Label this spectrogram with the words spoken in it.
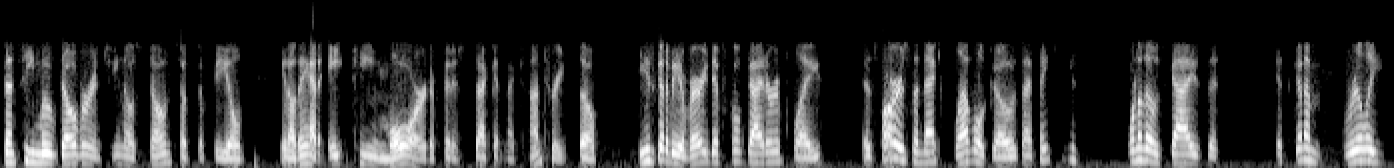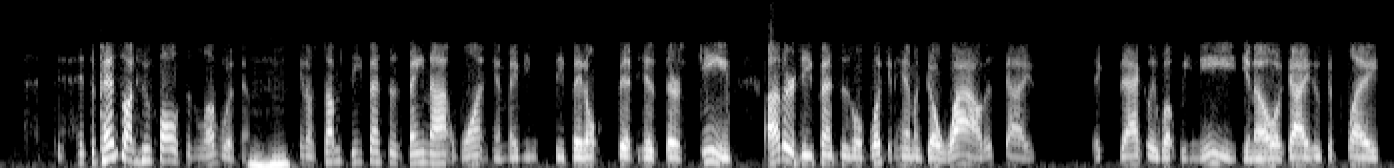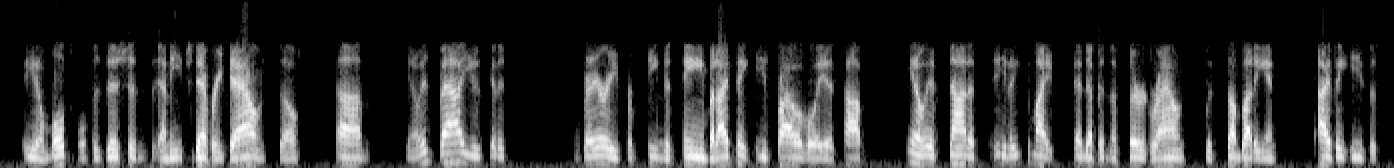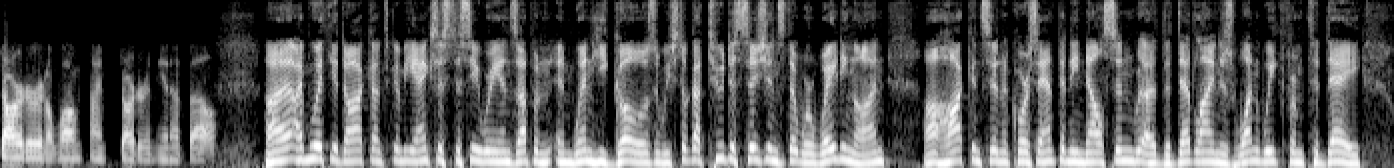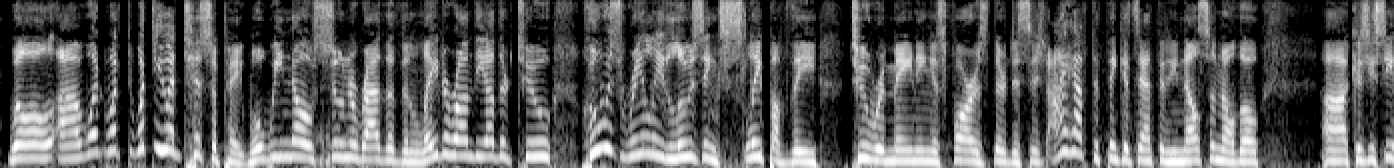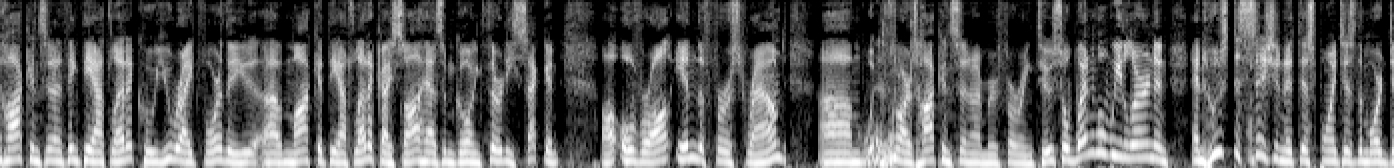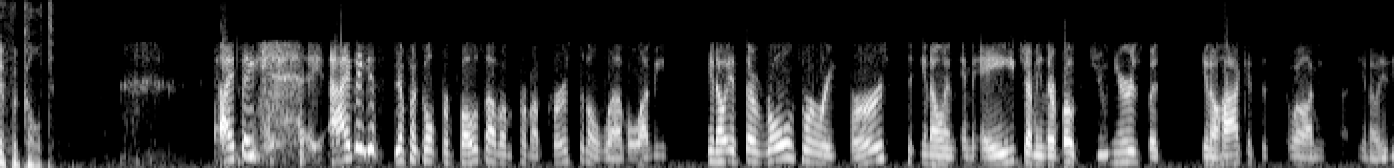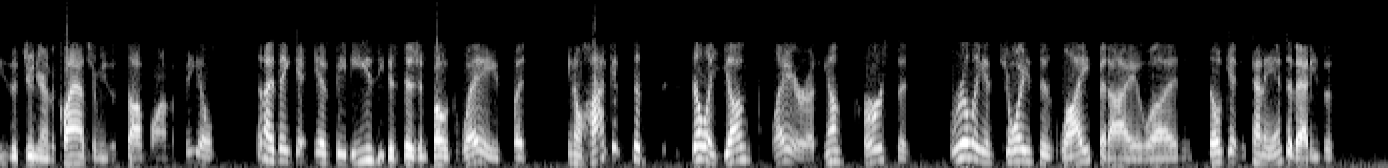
Since he moved over and Geno Stone took the field, you know, they had 18 more to finish second in the country. So he's going to be a very difficult guy to replace. As far as the next level goes, I think he's one of those guys that it's going to really it depends on who falls in love with him. Mm-hmm. You know, some defenses may not want him. Maybe they don't fit his their scheme. Other defenses will look at him and go, "Wow, this guy's exactly what we need." You know, a guy who could play, you know, multiple positions on each and every down. So, um, you know, his value is going to vary from team to team, but I think he's probably a top. You know, if not a, you know, he might end up in the third round with somebody and I think he's a starter and a long-time starter in the NFL. Uh, I'm with you, Doc. I'm going to be anxious to see where he ends up and, and when he goes. And we've still got two decisions that we're waiting on. Uh, Hockenson, of course, Anthony Nelson. Uh, the deadline is one week from today. Will uh, what what what do you anticipate? Will we know sooner rather than later on the other two? Who is really losing sleep of the two remaining as far as their decision? I have to think it's Anthony Nelson, although because uh, you see Hockenson, I think the Athletic, who you write for, the uh, mock at the Athletic I saw has him going 32nd uh, overall in the first round. Um, as far as Hockenson, I'm referring to. So when will we learn, and and whose decision at this point is the more difficult? I think I think it's difficult for both of them from a personal level. I mean, you know, if the roles were reversed, you know, in, in age, I mean, they're both juniors, but you know, Hockenson. Well, I mean, you know he's a junior in the classroom, he's a sophomore on the field, then I think it'd be an easy decision both ways. But you know, Hockett's still a young player, a young person, really enjoys his life at Iowa and still getting kind of into that. He's a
